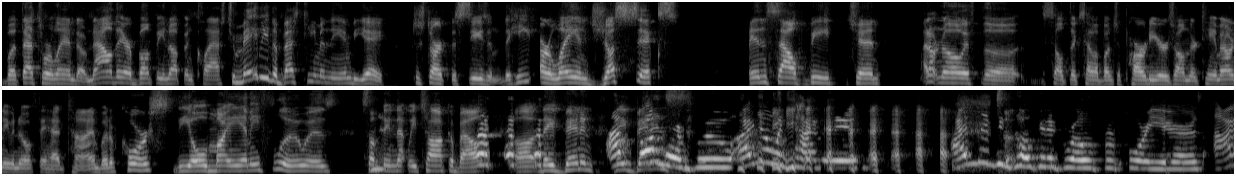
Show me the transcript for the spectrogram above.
but that's Orlando. Now they're bumping up in class to maybe the best team in the NBA to start the season. The Heat are laying just six in South Beach. And I don't know if the Celtics have a bunch of partiers on their team. I don't even know if they had time, but of course, the old Miami flu is something that we talk about. Uh, they've been in. They've I'm been in. There, boo. I know what time it is. I lived in Coconut Grove for four years. I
